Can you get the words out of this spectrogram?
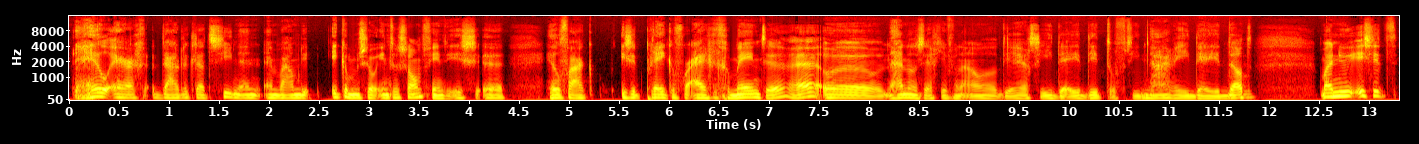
heel erg duidelijk laat zien... en, en waarom die, ik hem zo interessant vind, is uh, heel vaak is het preken voor eigen gemeente. Hè? Uh, nou, dan zeg je van nou, die rechtse ideeën dit of die nare ideeën dat. Maar nu is het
